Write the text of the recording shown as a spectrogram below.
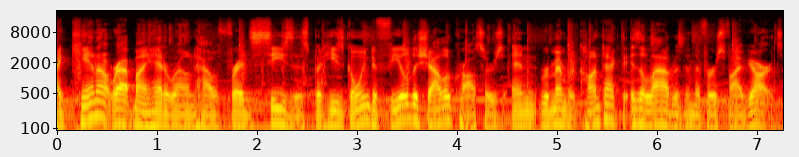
I cannot wrap my head around how Fred sees this, but he's going to feel the shallow crossers, and remember, contact is allowed within the first 5 yards.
